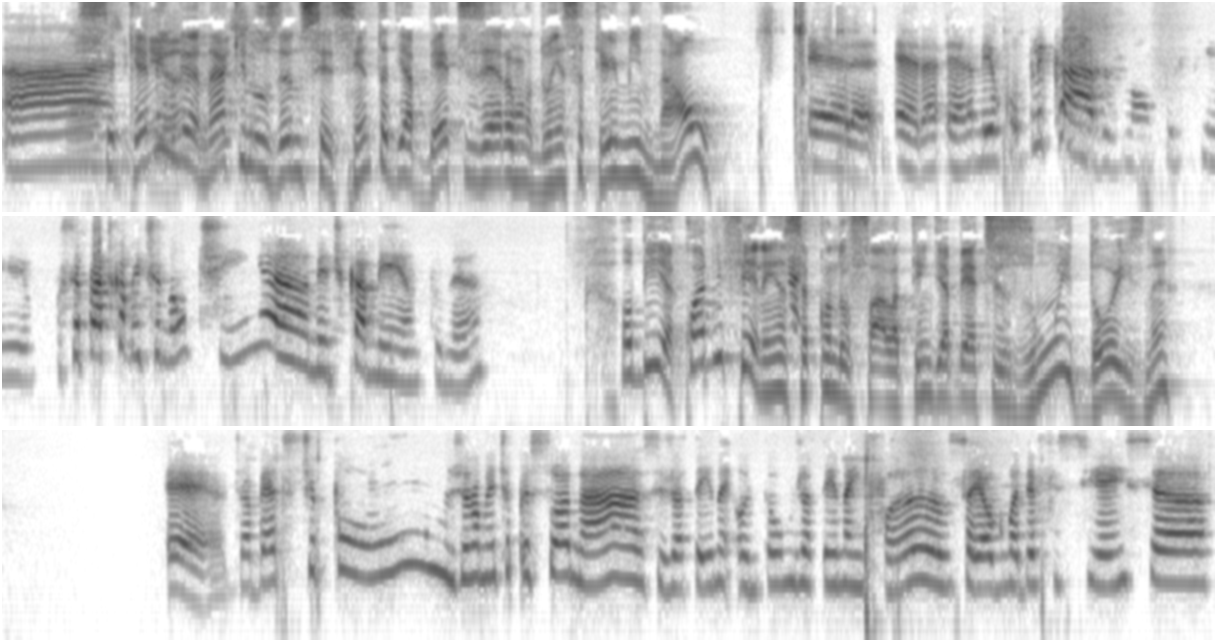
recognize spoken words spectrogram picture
Ah, Você quer me enganar que nos anos 60 diabetes era é. uma doença terminal? Era, era, era meio complicado, irmão, porque você praticamente não tinha medicamento, né? Ô Bia, qual a diferença é. quando fala tem diabetes 1 e 2, né? É, diabetes tipo 1, geralmente a pessoa nasce, já tem, ou então já tem na infância e alguma deficiência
